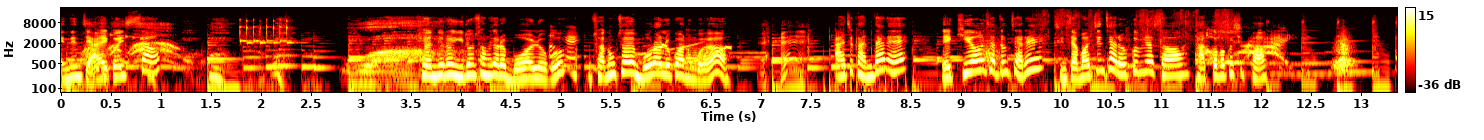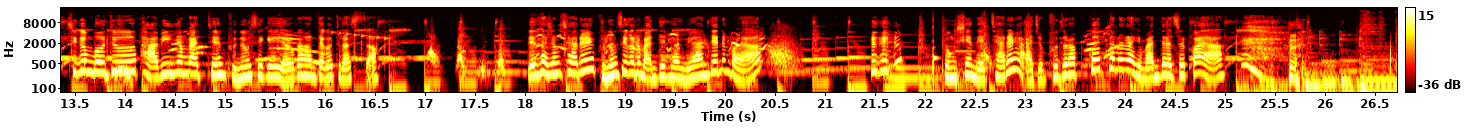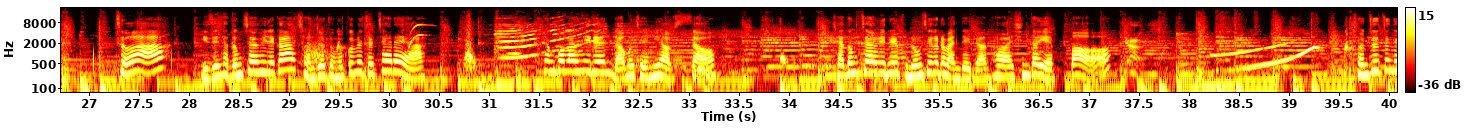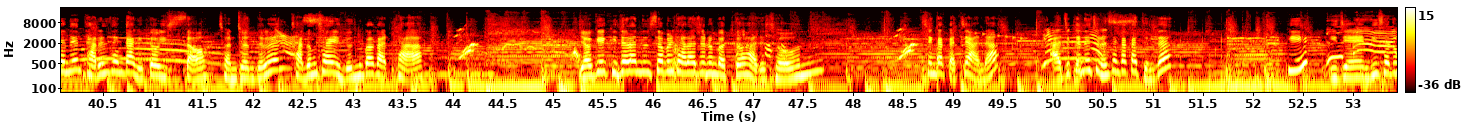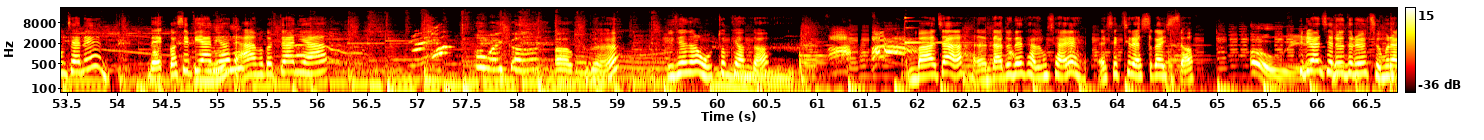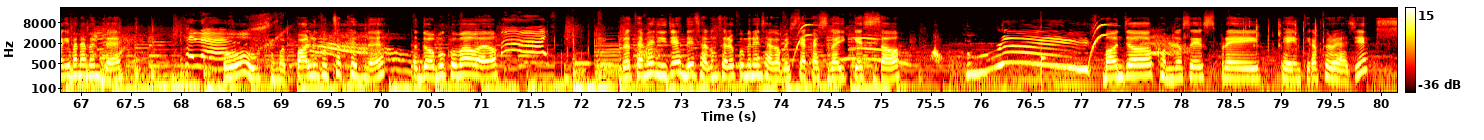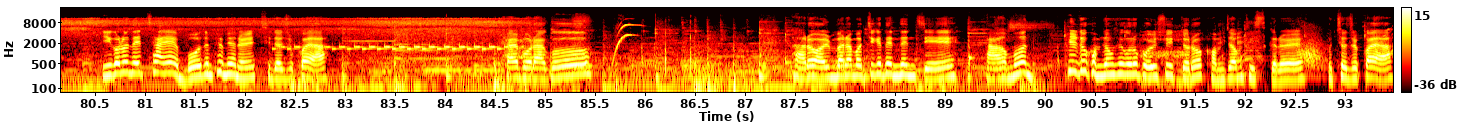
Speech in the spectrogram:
있는지 알고 있어. 캔디는 이런 상자를 뭐 하려고? 자동차에 뭘 하려고 하는 거야? 아주 간단해. 내 귀여운 자동차를 진짜 멋진 차로 꾸며서 바꿔보고 싶어. 지금 모두 바비 인형 같은 분홍색에 열광한다고 들었어. 내 자동차를 분홍색으로 만들면 왜 안 되는 거야? 동시에 내 차를 아주 부드럽고 편안하게 만들어줄 거야. 좋아. 이제 자동차 휠과 전조등을 꾸며줄 차례야. 평범한 휠은 너무 재미없어. 자동차 휠을 분홍색으로 만들면 훨씬 더 예뻐. 전조등에는 다른 생각이 또 있어. 전조등은 자동차의 눈과 같아. 여기에 기다란 눈썹을 달아주는 것도 아주 좋은 생각 같지 않아? 아주 끝내주는 생각 같은데? 픽, 이제 네 자동차는 내 것에 비하면 아무것도 아니야. 오 마이 갓. 아 그래? 이제 난 어떻게 한다? 맞아. 나도 내 자동차에 색칠할 수가 있어. 필요한 재료들을 주문하기만 하면 돼 오 정말 빨리 도착했네. 너무 고마워요. 그렇다면 이제 내 자동차를 꾸미는 작업을 시작할 수가 있겠어. 먼저 검정색 스프레이 페인트가 필요하지? 이걸로 내 차의 모든 표면을 칠해줄 거야. 잘 보라고 바로 얼마나 멋지게 됐는지 다음은 휠도 검정색으로 보일 수 있도록 검정 디스크를 붙여줄 거야.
